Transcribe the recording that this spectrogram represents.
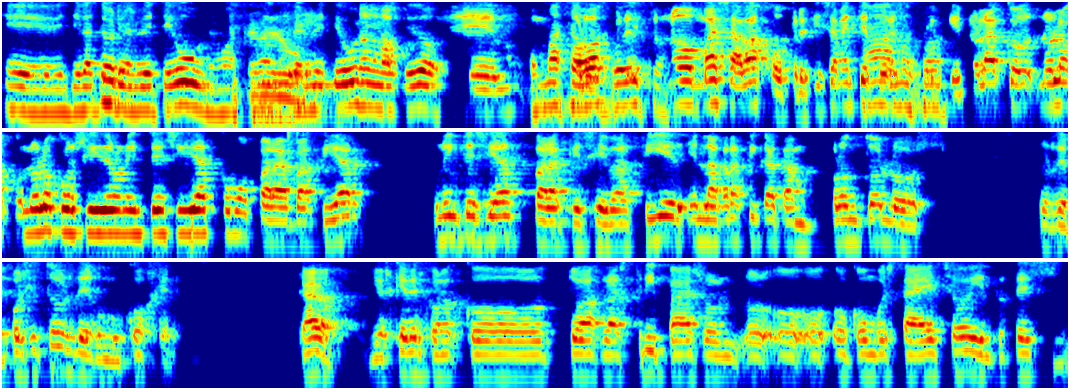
eh, ventilatorio, en el BT1, más o menos, el BT1 y el BT2. o más abajo de eso. No, más abajo, precisamente por ah, eso, porque no, no, no, lo considero una intensidad como para vaciar, una intensidad para que se vacíe en la gráfica tan pronto los, los depósitos de glucógeno. Claro, yo es que desconozco todas las tripas o, cómo está hecho y entonces...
